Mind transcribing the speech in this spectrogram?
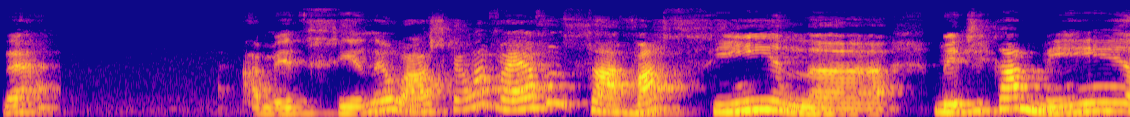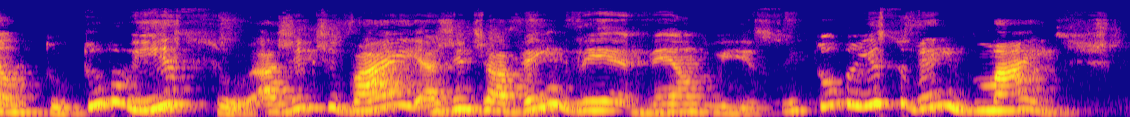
né? A medicina, eu acho que ela vai avançar, vacina, medicamento, tudo isso, a gente vai, a gente já vem vendo isso, e tudo isso vem mais.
